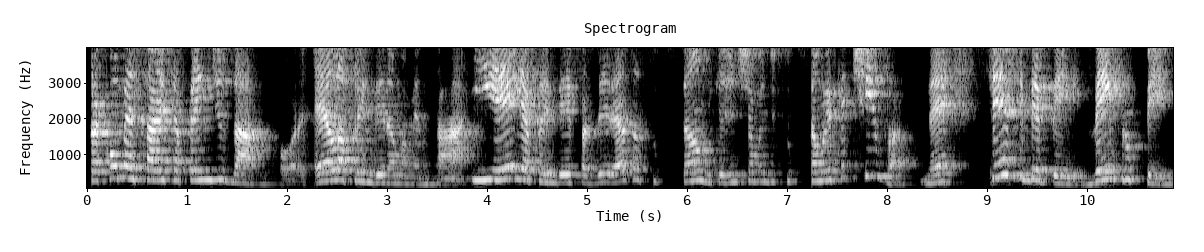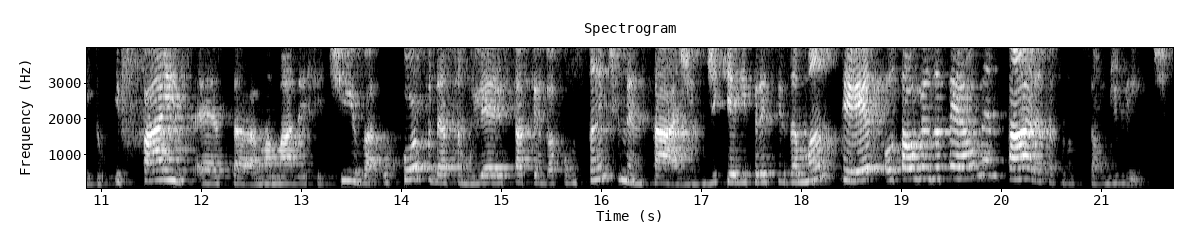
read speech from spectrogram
para começar esse aprendizado, fora. Ela aprender a amamentar e ele aprender a fazer essa sucção, que a gente chama de sucção efetiva, né? Se esse bebê vem para o peito e faz essa mamada efetiva, o corpo dessa mulher está tendo a constante mensagem de que ele precisa manter ou talvez até aumentar essa produção de leite.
